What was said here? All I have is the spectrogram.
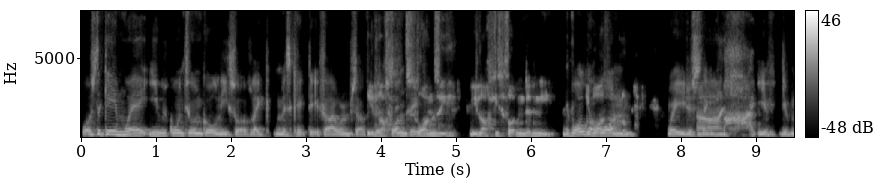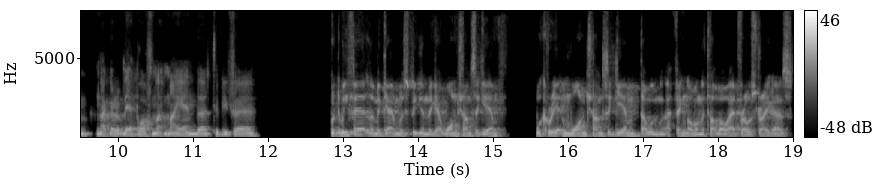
what was the game where he was going to own goal and he sort of like miskicked it? He fell over himself. He lost Swansea. Swansea. He lost his footing, didn't he? They've all got one where you just think uh, oh, you've you've not got up there apart from like Mayenda. To be fair, but to be fair to them again, we're speaking. They get one chance a game. We're creating one chance a game that we, I think of on the top of our head for our strikers.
